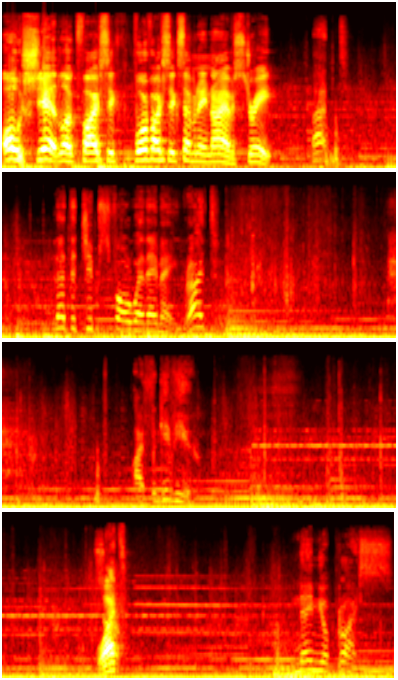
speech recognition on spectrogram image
Oh shit! Look, five, six, four, five, six, seven, eight, nine. I have a straight. But let the chips fall where they may, right? I forgive you. What? Name your price.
